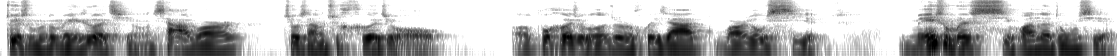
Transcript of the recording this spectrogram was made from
对什么都没热情，下班就想去喝酒，呃，不喝酒的就是回家玩游戏，没什么喜欢的东西。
